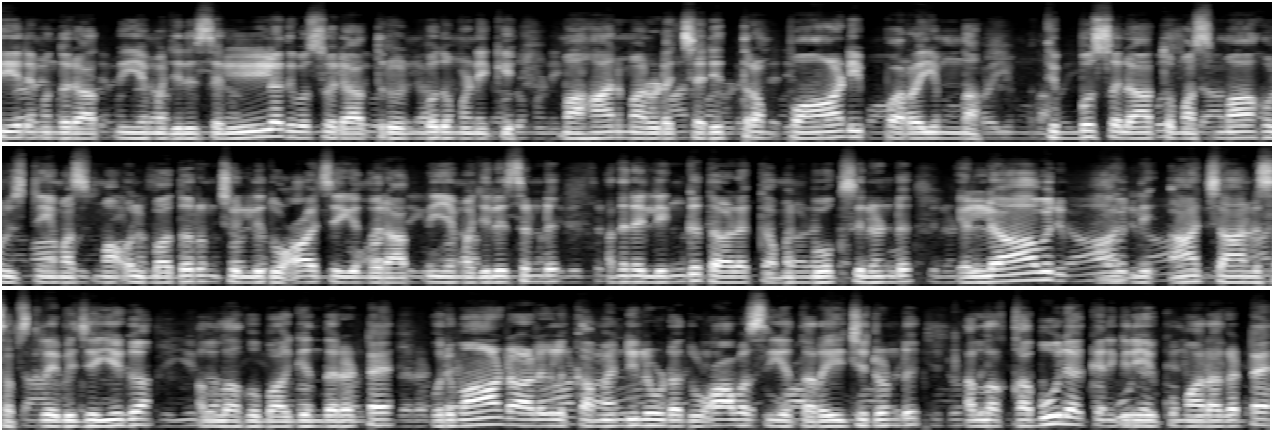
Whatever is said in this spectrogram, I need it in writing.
തീരം എന്നൊരു ആത്മീയ മജ്ലിസ് എല്ലാ ദിവസവും രാത്രി ഒൻപത് മണിക്ക് മഹാന്മാരുടെ ചരിത്രം പാടി പറയുന്ന തിബ്ബുസലാത്തും അസ്മാഹുൽ സ്നീം അസ്മാ ഉൽ ബദറും ചൊല്ലി ദുആ ചെയ്യുന്ന ഒരു ആത്മീയ മജ്ലിസ് ഉണ്ട്. അതിന്റെ ലിങ്ക് താഴെ കമന്റ് ബോക്സിലുണ്ട് എല്ലാവരും ആ ചാനൽ സബ്സ്ക്രൈബ് ചെയ്യുക. അള്ളാഹു ഭാഗ്യം തരട്ടെ. ഒരുപാട് ആളുകൾ കമന്റിലൂടെ ദുആവസിയത്ത് അറിയിച്ചിട്ടുണ്ട്. അള്ളാഹ് കബൂലാക്കി അനുഗ്രഹിക്കുമാറാകട്ടെ.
